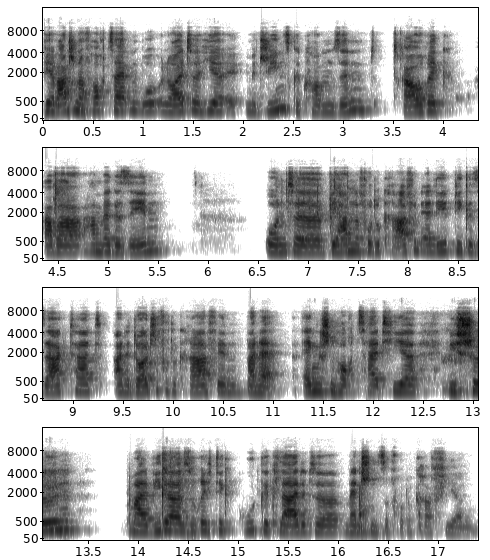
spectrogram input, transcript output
wir waren schon auf Hochzeiten, wo Leute hier mit Jeans gekommen sind. Traurig, aber haben wir gesehen. Und äh, wir haben eine Fotografin erlebt, die gesagt hat, eine deutsche Fotografin bei einer englischen Hochzeit hier, wie schön mal wieder so richtig gut gekleidete Menschen zu fotografieren.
